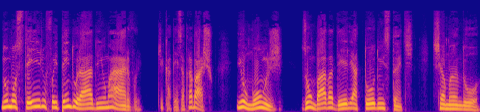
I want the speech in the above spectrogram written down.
No mosteiro foi pendurado em uma árvore, de cabeça para baixo, e o monge zombava dele a todo instante, chamando-o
